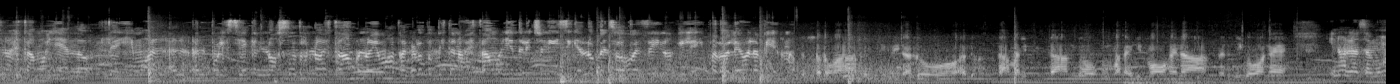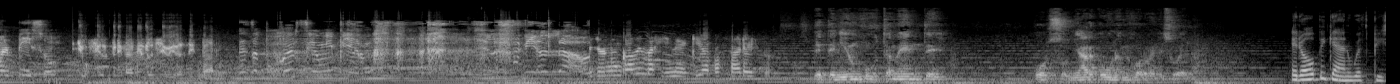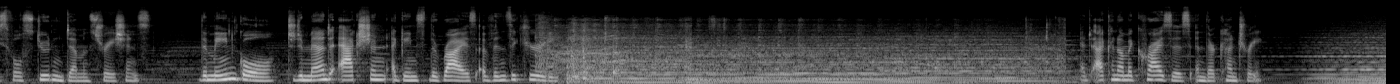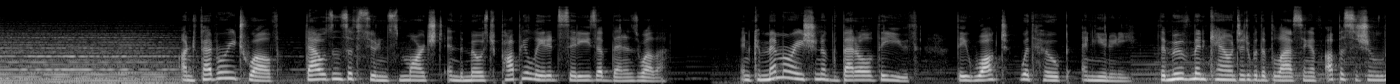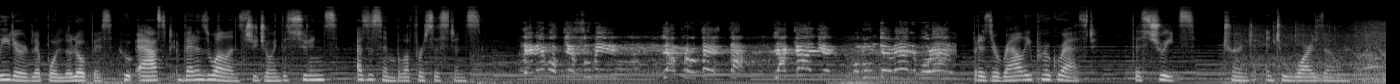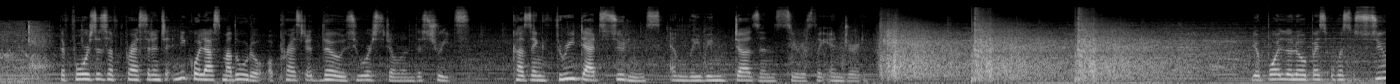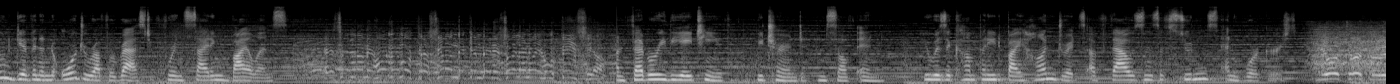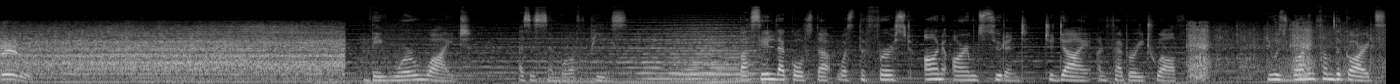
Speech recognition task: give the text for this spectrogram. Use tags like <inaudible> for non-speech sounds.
anoche nos estábamos yendo. Le dijimos al, al, al policía que nosotros no estábamos, no íbamos a atacar la autopista, nos estábamos yendo. El hecho ni siquiera lo pensó dos veces y, nos, y le disparó lejos en la pierna. Empezaron a reprimir a los a lo que estaban manifestando, con balas lacrimógenas, perdigones. Y nos lanzamos al piso. Yo fui el primero en recibir el disparo. Esa pudo haber sido mi pierna. <laughs> Yo la tenía al lado. Yo nunca me imaginé que iba a pasar eso. Detenido injustamente por soñar con una mejor Venezuela. It all began with peaceful student demonstrations. The main goal to demand action against the rise of insecurity. and economic crisis in their country. On February 12, thousands of students marched in the most populated cities of Venezuela. In commemoration of the Battle of the Youth, they walked with hope and unity. The movement counted with the blessing of opposition leader Leopoldo Lopez, who asked Venezuelans to join the students as a symbol of resistance. Tenemos que asumir la protesta, la calle como un deber moral. But as the rally progressed, the streets turned into war zone. The forces of President Nicolás Maduro oppressed those who were still in the streets, causing three dead students and leaving dozens seriously injured. Leopoldo Lopez was soon given an order of arrest for inciting violence. On February the 18th, he turned himself in. He was accompanied by hundreds of thousands of students and workers. They wore white as a symbol of peace. Bassil da Costa was the first unarmed student to die on February 12th. He was running from the guards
